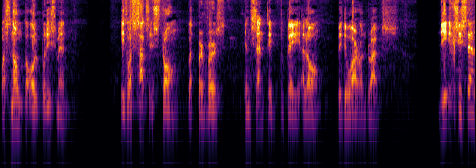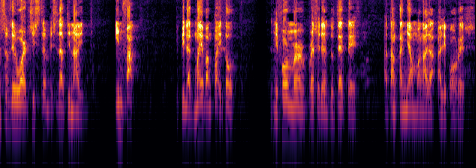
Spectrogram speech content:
was known to all policemen. it was such a strong but perverse incentive to play along with the war on drugs. The existence of the reward system is not denied. In fact, ipinagmayabang pa ito ni former President Duterte at ang kanyang mga alipores.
